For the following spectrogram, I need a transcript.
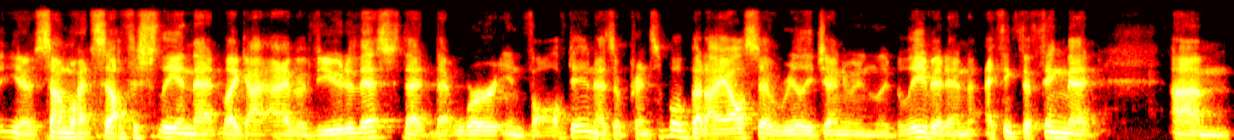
you know, somewhat selfishly in that, like, I, I, have a view to this that that we're involved in as a principle, but I also really genuinely believe it. And I think the thing that um,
